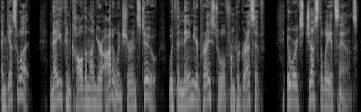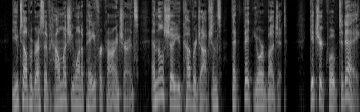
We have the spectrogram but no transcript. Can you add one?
And guess what? Now you can call them on your auto insurance too with the Name Your Price tool from Progressive. It works just the way it sounds. You tell Progressive how much you want to pay for car insurance, and they'll show you coverage options that fit your budget. Get your quote today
